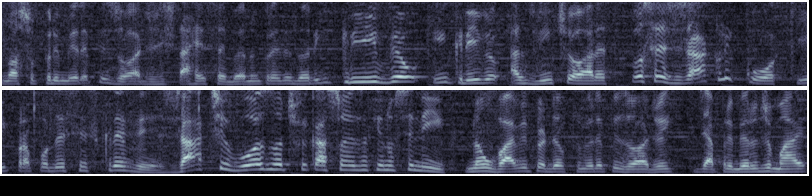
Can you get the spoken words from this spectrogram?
nosso primeiro episódio. A gente está recebendo um empreendedor incrível, incrível, às 20 horas. Você já clicou aqui para poder se inscrever, já ativou as notificações aqui no sininho. Não vai me perder o primeiro episódio, hein? Dia 1 de maio,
